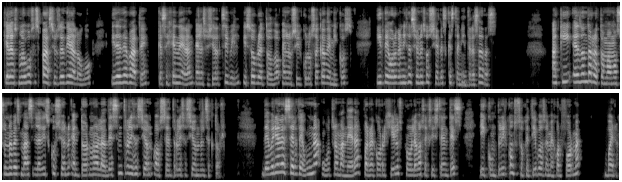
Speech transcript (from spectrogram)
que los nuevos espacios de diálogo y de debate que se generan en la sociedad civil y sobre todo en los círculos académicos y de organizaciones sociales que estén interesadas. Aquí es donde retomamos una vez más la discusión en torno a la descentralización o centralización del sector. ¿Debería de ser de una u otra manera para corregir los problemas existentes y cumplir con sus objetivos de mejor forma? Bueno,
